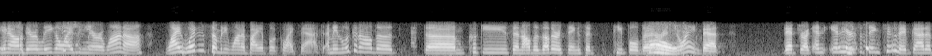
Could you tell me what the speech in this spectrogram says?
You know, they're legalizing marijuana. Why wouldn't somebody want to buy a book like that? I mean, look at all the the um, cookies and all those other things that people that are Oh. enjoying that that drug. And and here's the thing too, they've got to,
